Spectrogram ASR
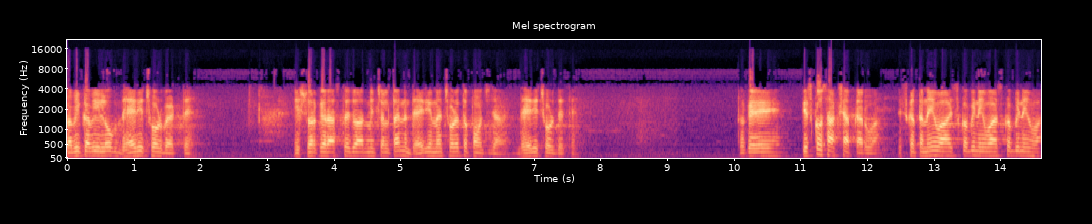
कभी कभी लोग धैर्य छोड़ बैठते हैं। ईश्वर के रास्ते जो आदमी चलता है ना, धैर्य न छोड़े तो पहुँच जाए, धैर्य छोड़ देते हैं। तो के किसको साक्षात्कार हुआ? इसका तो नहीं हुआ, इसको भी नहीं हुआ, इसको भी नहीं हुआ।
